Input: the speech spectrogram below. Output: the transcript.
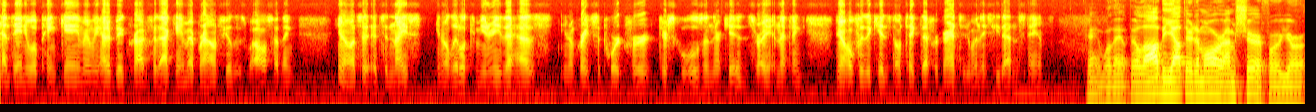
10th annual pink game, and we had a big crowd for that game at Brownfield as well. So I think you know it's a it's a nice you know little community that has you know great support for their schools and their kids, right? And I think you know hopefully the kids don't take that for granted when they see that in the stands. Okay, well they, they'll all be out there tomorrow, I'm sure, for your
